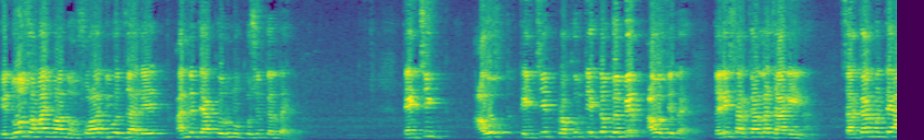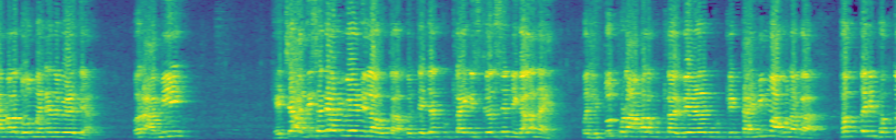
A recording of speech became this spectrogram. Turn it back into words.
हे दोन समाज बांधव सोळा दिवस झाले अन्न त्याग करून उपोषण करत आहेत. त्यांची अवस्था त्यांची प्रकृती एकदम गंभीर अवस्थेत आहे. तरी सरकारला जाग येईना. सरकार म्हणते आम्हाला दोन महिन्याचा वेळ द्या. पण आम्ही ह्याच्या आधी सध्या आम्ही वेळ दिला होता पण त्याच्यात कुठलाही निष्कर्ष निघाला नाही. पण इथून पुढे आम्हाला कुठला वेळ कुठली टायमिंग मागू नका. फक्त आणि फक्त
